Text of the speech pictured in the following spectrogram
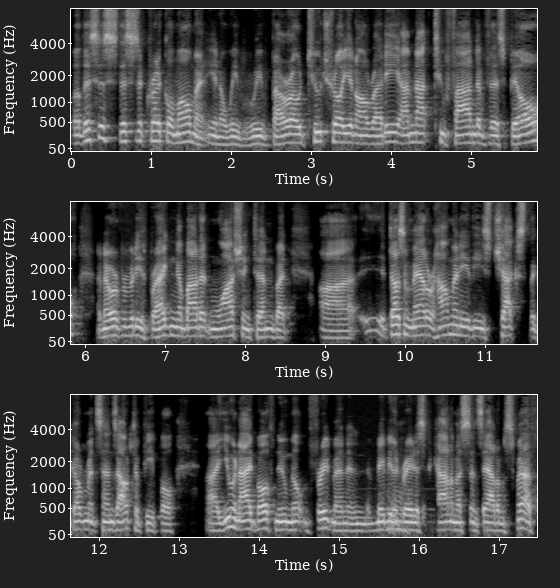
Well, this is this is a critical moment. You know, we've we've borrowed two trillion already. I'm not too fond of this bill. I know everybody's bragging about it in Washington, but uh, it doesn't matter how many of these checks the government sends out to people. Uh, you and I both knew Milton Friedman, and maybe yeah. the greatest economist since Adam Smith,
